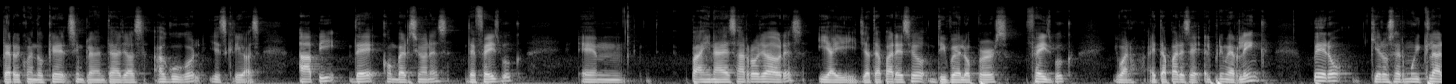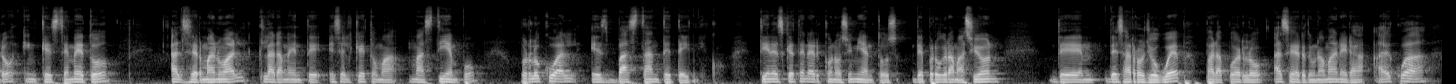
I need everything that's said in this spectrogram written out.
Te recuerdo que simplemente vayas a Google y escribas API de conversiones de Facebook, em, página de desarrolladores y ahí ya te aparece Developers Facebook. Y bueno, ahí te aparece el primer link, pero quiero ser muy claro en que este método, al ser manual, claramente es el que toma más tiempo por lo cual es bastante técnico. Tienes que tener conocimientos de programación, de desarrollo web para poderlo hacer de una manera adecuada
